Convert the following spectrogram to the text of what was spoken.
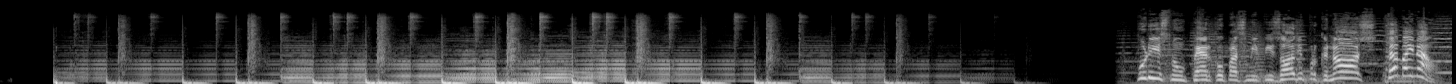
Por isso não perca o próximo episódio, porque nós também não!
